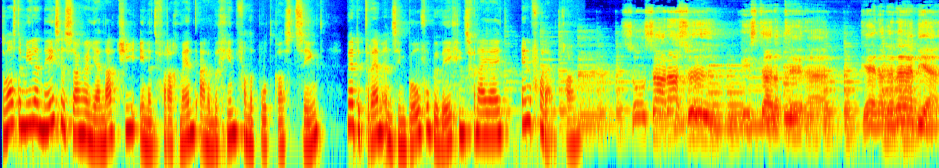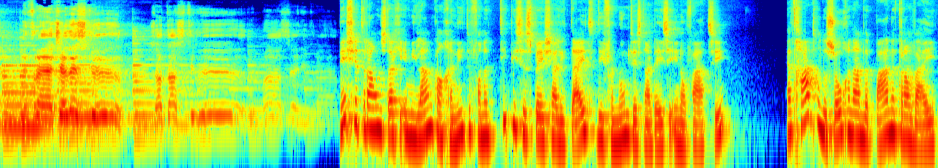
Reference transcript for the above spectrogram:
Zoals de Milanese zanger Janacci in het fragment aan het begin van de podcast zingt, werd de tram een symbool voor bewegingsvrijheid en vooruitgang. Son sarà su questa terra piena nebbia, le frecce de scur, sotto Wist je trouwens dat je in Milaan kan genieten van een typische specialiteit die vernoemd is naar deze innovatie? Het gaat om de zogenaamde pane tramway,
